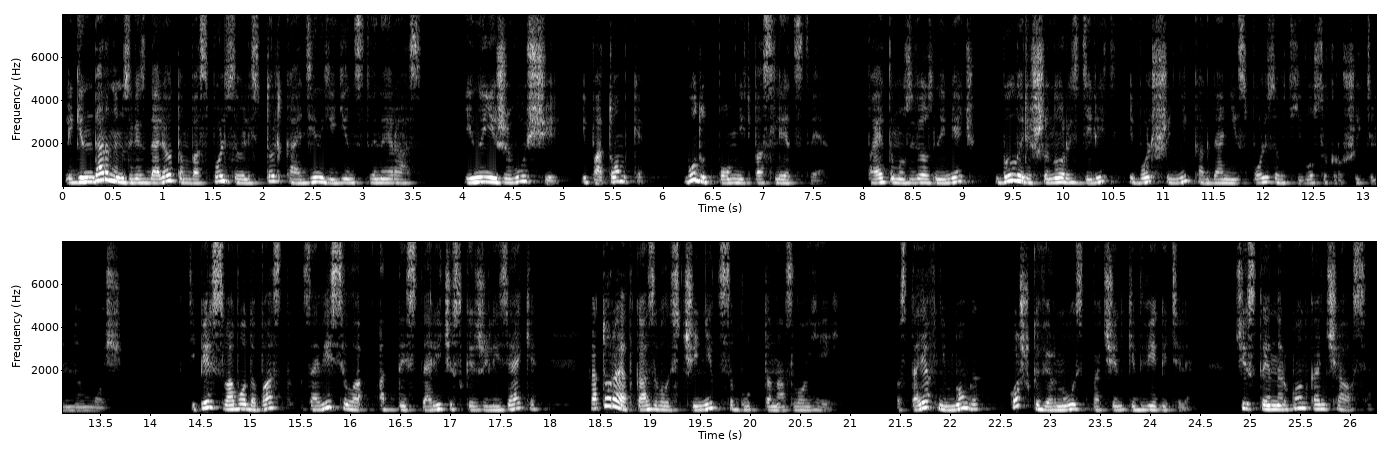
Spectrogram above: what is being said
Легендарным звездолетом воспользовались только один единственный раз, и ныне живущие, и потомки будут помнить последствия. Поэтому звездный меч было решено разделить и больше никогда не использовать его сокрушительную мощь. Теперь свобода Баст зависела от доисторической железяки, которая отказывалась чиниться, будто назло ей. Постояв немного, кошка вернулась к починке двигателя. Чистый энергон кончался.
